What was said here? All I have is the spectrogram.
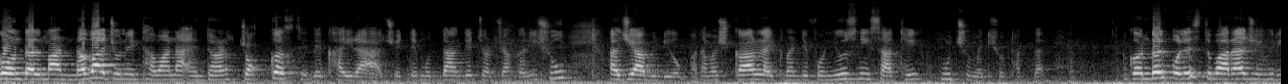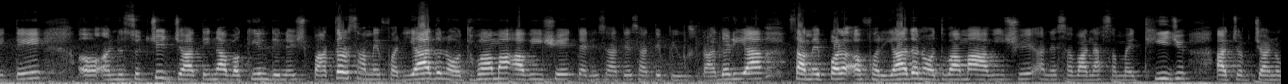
ગોંડલમાં નવા જૂની થવાના એંધાણ ચોક્કસથી દેખાઈ રહ્યા છે. તે મુદ્દા અંગે ચર્ચા કરીશું આજે આ વિડીયોમાં નમસ્કાર. લાઈટ ટ્વેન્ટી ફોર ન્યૂઝની સાથે હું છું મેક્ષુ ઠક્કર. ગોંડલ પોલીસ દ્વારા જેવી રીતે અનુસૂચિત જાતિના વકીલ દિનેશ પાતર સામે ફરિયાદ નોંધવામાં આવી છે. તેની સાથે સાથે પિયુષ રાદડિયા સામે પણ ફરિયાદ નોંધવામાં આવી છે અને સવારના સમયથી જ આ ચર્ચાનો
